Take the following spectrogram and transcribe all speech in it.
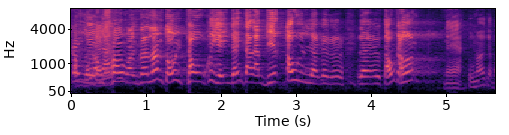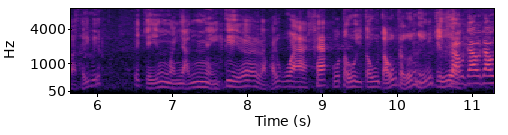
Cái gì Ông sơ bằng ta lớn tuổi. Thôi cái gì để ta làm việc? Tôi là, là, là, là tổ trưởng. Nè tôi nói cho bà thủy biết cái chuyện mà nhận ngày kia á là phải qua sát của tôi. Tôi tổ trưởng hiểu chưa? Đâu đâu đâu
